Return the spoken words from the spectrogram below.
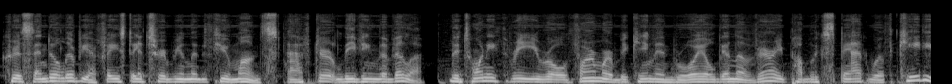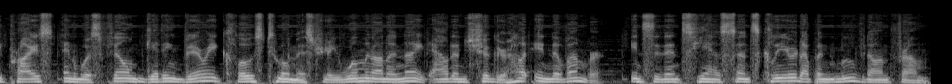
Chris and Olivia faced a turbulent few months after leaving the villa. The 23-year-old farmer became embroiled in a very public spat with Katie Price and was filmed getting very close to a mystery woman on a night out in Sugar Hut in November, incidents he has since cleared up and moved on from.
